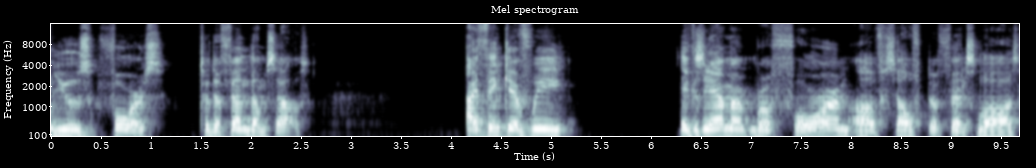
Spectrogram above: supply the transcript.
use force to defend themselves. I think if we examine reform of self defense laws,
